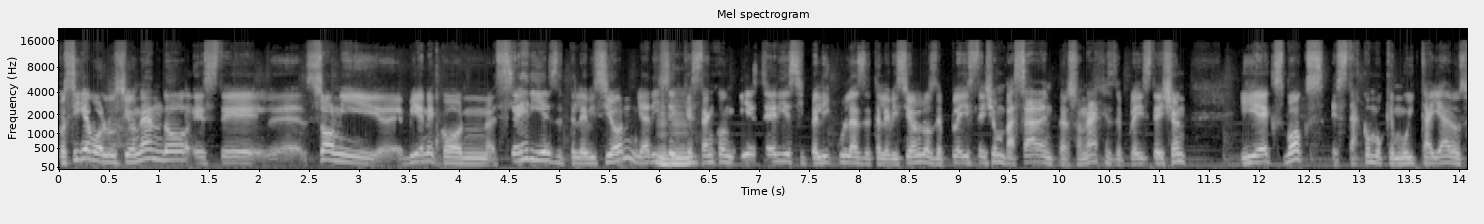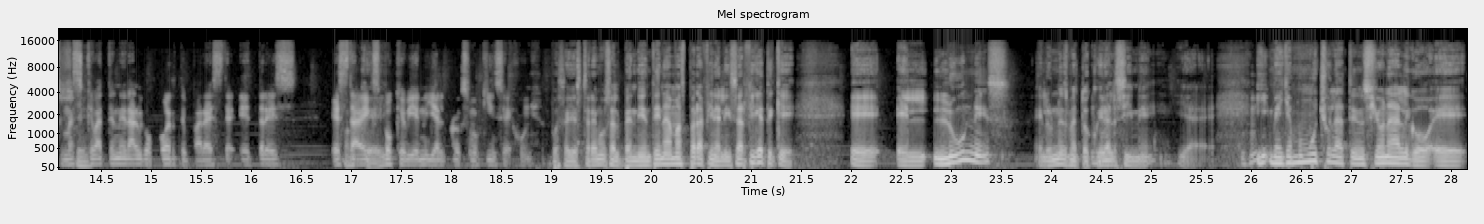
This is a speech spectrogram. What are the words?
pues sigue evolucionando. Este eh, Sony eh, viene con series de televisión. Ya dicen que están con 10 series y películas de televisión, los de PlayStation, basada en personajes de PlayStation. Y Xbox está como que muy callado. Se me hace Sí. que va a tener algo fuerte para este E3, esta expo que viene ya el próximo 15 de junio. Pues ahí estaremos al pendiente. Y nada más para finalizar, fíjate que eh, el lunes, el lunes me tocó ir al cine y, eh, me llamó mucho la atención algo. Eh,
